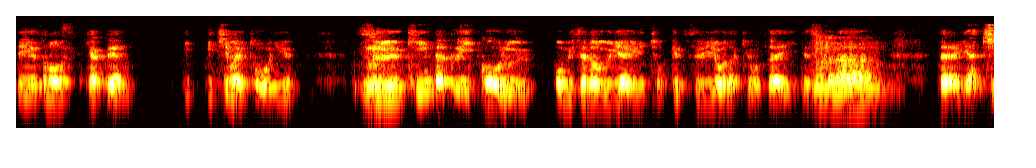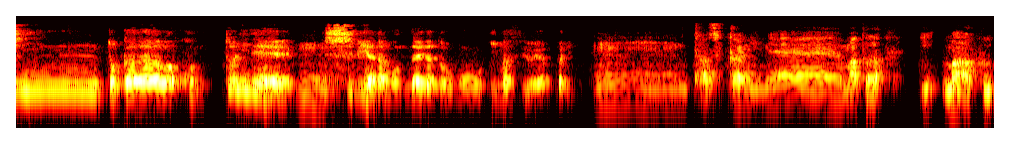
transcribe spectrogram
ていうその100円1枚投入する金額イコールお店の売り上げに直結するような業態ですから、うんだから家賃とかは本当にね、うんシビアな問題だと思いますよ、やっぱり。うーん、確かにね。まあただ、いまあふ、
